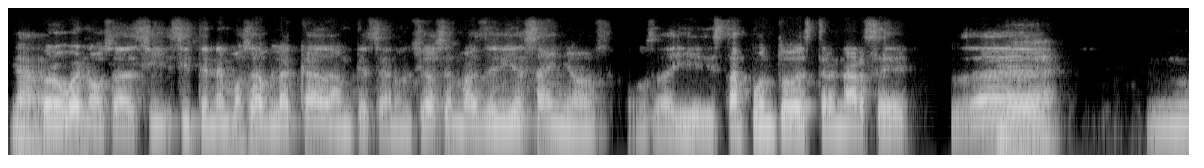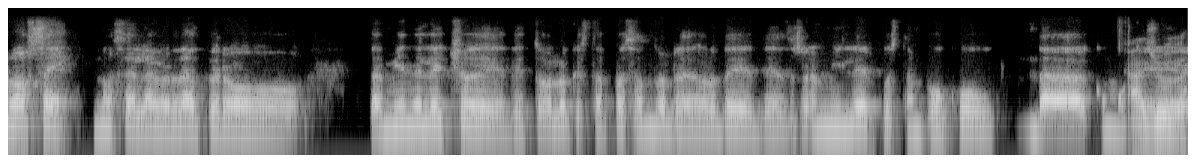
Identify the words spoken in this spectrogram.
Nada. Pero bueno, o sea, si, si tenemos a Black Adam, que se anunció hace más de 10 años, o sea, y está a punto de estrenarse, pues, eh, no sé, no sé la verdad, pero también el hecho de, de todo lo que está pasando alrededor de, de Ezra Miller, pues tampoco da como que, Ayuda.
